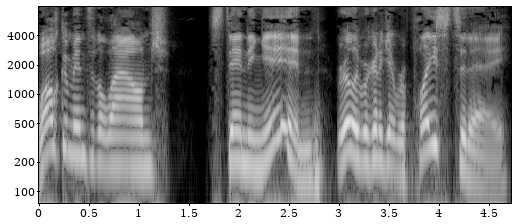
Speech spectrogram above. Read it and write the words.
Welcome into the lounge. Standing in, really, we're going to get replaced today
